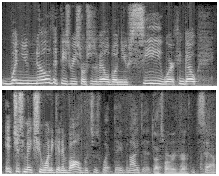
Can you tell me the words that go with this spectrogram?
when you know that these resources are available and you see where it can go, it just makes you want to get involved, which is what Dave and I did. That's why we're here. so.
